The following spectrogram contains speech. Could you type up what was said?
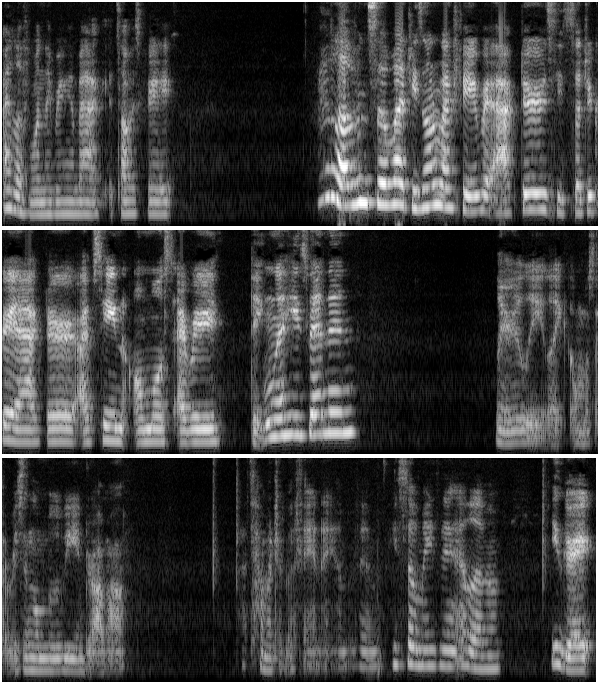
I love when they bring him back. It's always great. I love him so much. He's one of my favorite actors. He's such a great actor. I've seen almost everything that he's been in. Literally, like almost every single movie and drama. That's how much of a fan I am of him. He's so amazing. I love him. He's great.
